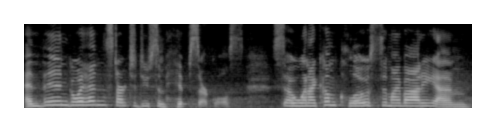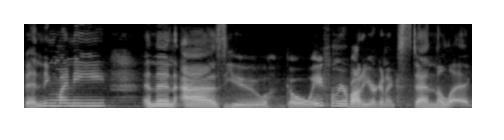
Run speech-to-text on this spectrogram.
and then go ahead and start to do some hip circles. So when I come close to my body, I'm bending my knee, and then as you go away from your body, you're going to extend the leg.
